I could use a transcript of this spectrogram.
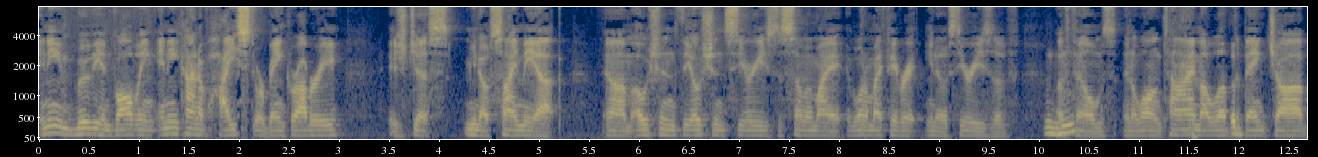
Any movie involving any kind of heist or bank robbery is just you know sign me up. Um, Oceans, the Ocean series is some of my one of my favorite you know series of, of films in a long time. I love the bank job.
